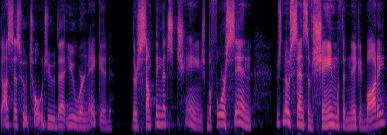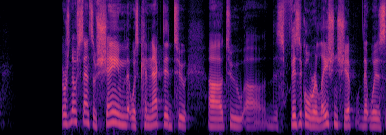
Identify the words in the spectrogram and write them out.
God says, Who told you that you were naked? There's something that's changed. Before sin, there's no sense of shame with a naked body. There was no sense of shame that was connected to, uh, to uh, this physical relationship that was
